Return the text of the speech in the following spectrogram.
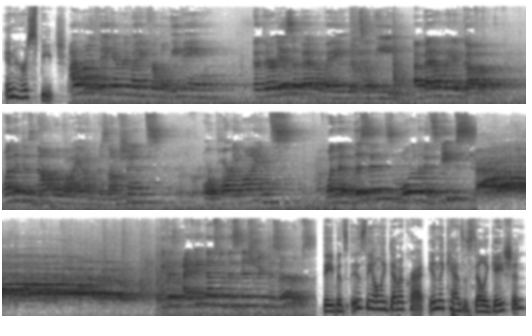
in her speech. I want to thank everybody for believing that there is a better way to lead, a better way to govern, one that does not rely on presumptions or party lines, one that listens more than it speaks. Because I think that's what this district deserves. Davids is the only Democrat in the Kansas delegation.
